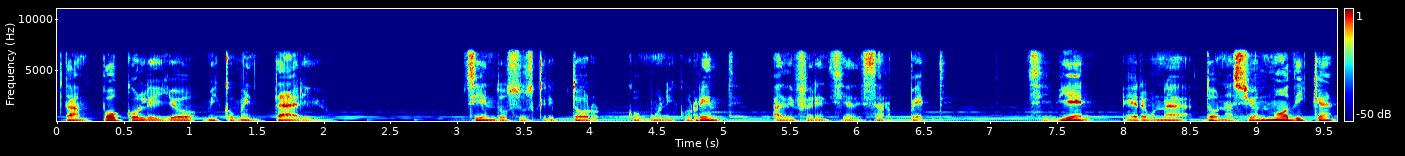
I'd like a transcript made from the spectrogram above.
tampoco leyó mi comentario siendo suscriptor común y corriente, a diferencia de Zarpete. Si bien era una donación módica,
